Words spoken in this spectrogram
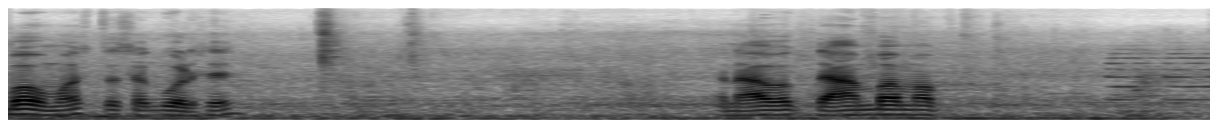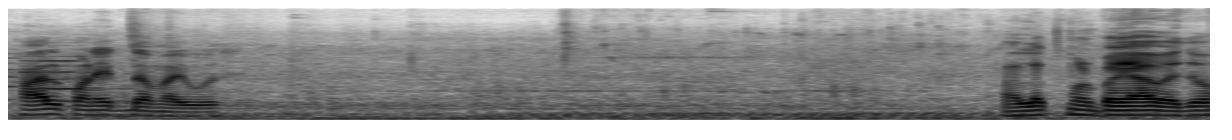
બહુ મસ્ત સગવડ છે. અને આ વખતે આંબામાં ફાલ પણ એકદમ આવ્યો છે. આ લક્ષ્મણભાઈ આવે જો,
